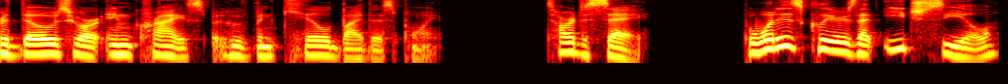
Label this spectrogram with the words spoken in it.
for those who are in Christ but who've been killed by this point? It's hard to say. But what is clear is that each seal,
